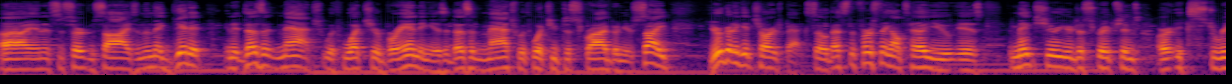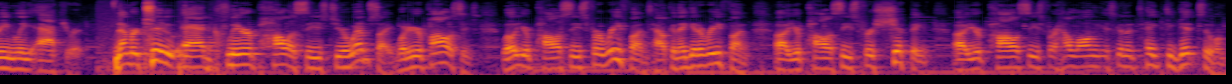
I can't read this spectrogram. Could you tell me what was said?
uh, and it's a certain size and then they get it and it doesn't match with what your branding is it doesn't match with what you've described on your site you're going to get charged back. So that's the first thing I'll tell you is make sure your descriptions are extremely accurate. Number two add clear policies to your website. What are your policies? Well your policies for refunds. How can they get a refund? Uh, your policies for shipping. Uh, your policies for how long it's going to take to get to them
